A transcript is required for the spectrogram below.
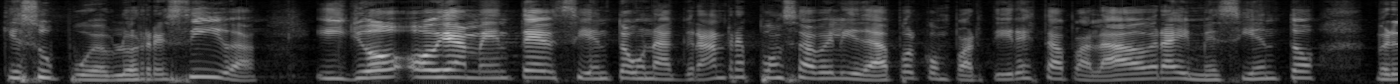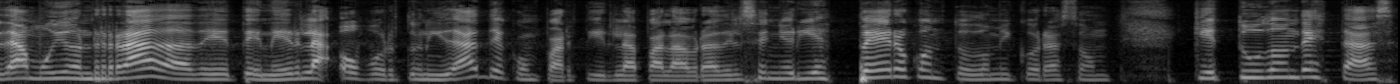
que su pueblo reciba. Y yo obviamente siento una gran responsabilidad por compartir esta palabra y me siento, ¿verdad?, muy honrada de tener la oportunidad de compartir la palabra del Señor y espero con todo mi corazón que tú donde estás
